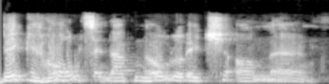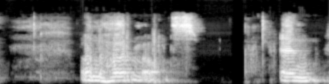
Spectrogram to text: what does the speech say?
big holes in our knowledge on uh, on hormones. And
